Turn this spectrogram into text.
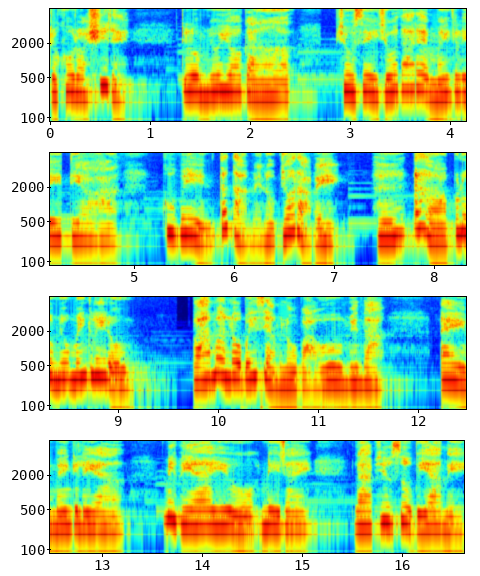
တခုတော့ရှိတယ်ဒီလိုမျိုးယောဂက ဖြူစင်ရိုးသားတဲ့မိန်းကလေးတရားဟာကုပေးရင်တက်တာမယ်လို့ပြောတာပဲဟမ်အဲ့ဟာဘလို့မျိုးမိန်းကလေးတော့ဘာမှလုပ်ပေးစရာမလိုပါဘူးမင်းသားအဲ့ဒီမိန်းကလေးကမိဖုရားကြီးကိုနေ့တိုင်းလာပြုစုပေးရမယ်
